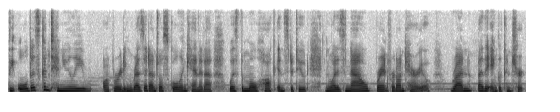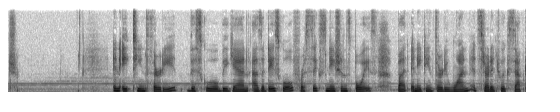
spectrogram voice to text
The oldest continually operating residential school in Canada was the Mohawk Institute in what is now Brantford, Ontario, run by the Anglican Church. In 1830, this school began as a day school for Six Nations boys, but in 1831 it started to accept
